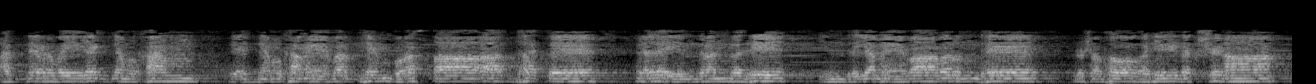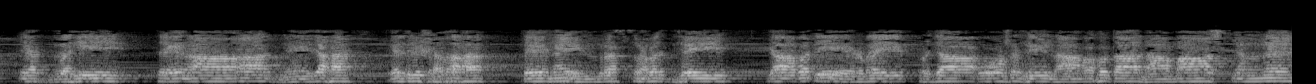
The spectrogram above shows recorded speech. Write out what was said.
अग्निर्वैयज्ञमुखम् यज्ञमुखमेवर्धिम् पुरस्ताद्धत्ते। यदैन्द्रम् दधि इन्द्रियमेवावरुन्धे। वृषभो वही दक्षिणा यद्वहि तेनाग्नेयः यदृषभः तेनैन्द्रः समृद्ध्यै यावतेर्वै प्रजा ओषधीनामहुता नामाश्यन्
